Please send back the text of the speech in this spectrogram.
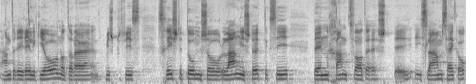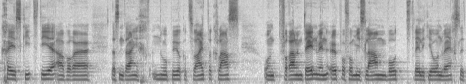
andere Religion oder beispielsweise das Christentum schon lange dort war, dann kann zwar der Islam sagen, okay, es gibt die, aber äh, das sind eigentlich nur Bürger zweiter Klasse. Und vor allem dann, wenn jemand vom Islam will, die Religion wechselt,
